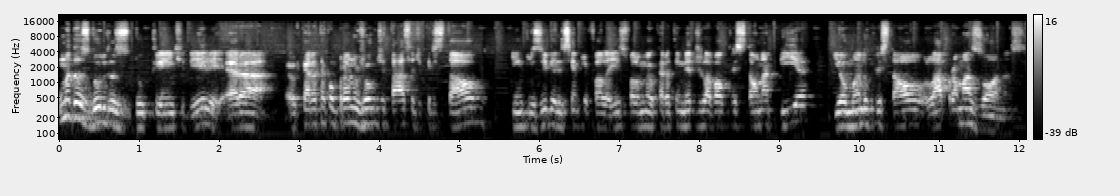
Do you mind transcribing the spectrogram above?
Uma das dúvidas do cliente dele era, o cara tá comprando um jogo de taça de cristal, e inclusive ele sempre fala isso, fala, meu, o cara tem medo de lavar o cristal na pia e eu mando o cristal lá pro Amazonas.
